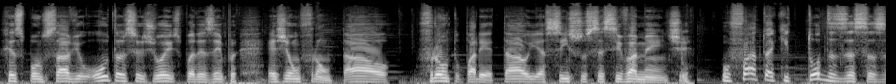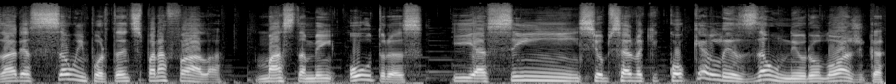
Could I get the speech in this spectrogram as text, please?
responsável outras regiões, por exemplo, região frontal, frontoparietal e assim sucessivamente. O fato é que todas essas áreas são importantes para a fala, mas também outras e assim se observa que qualquer lesão neurológica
